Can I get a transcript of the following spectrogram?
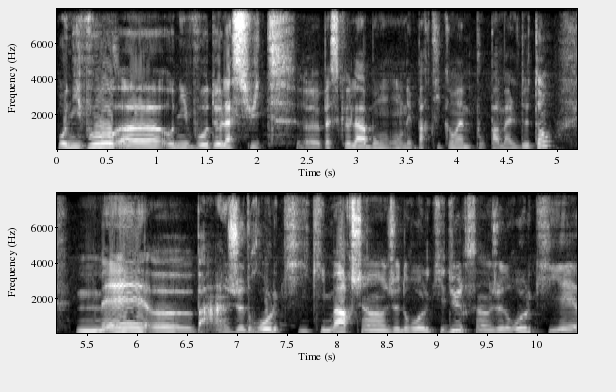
Au niveau au niveau de la suite, parce que là, bon, on est parti quand même pour pas mal de temps, mais ben, un jeu de rôle qui, qui marche, un jeu de rôle qui dure, c'est un jeu de rôle qui est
